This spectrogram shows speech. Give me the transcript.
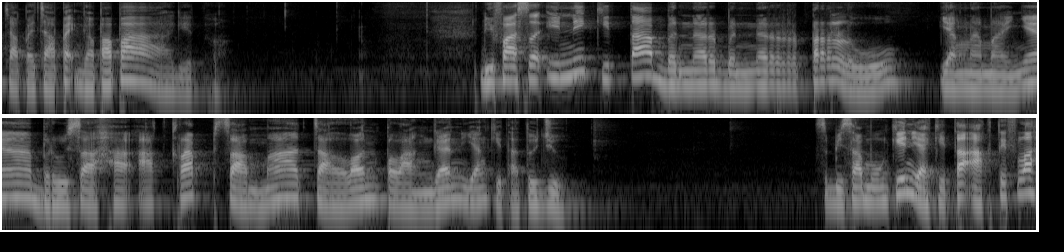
capek-capek nggak apa-apa gitu. Di fase ini kita benar-benar perlu yang namanya berusaha akrab sama calon pelanggan yang kita tuju sebisa mungkin ya kita aktif lah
